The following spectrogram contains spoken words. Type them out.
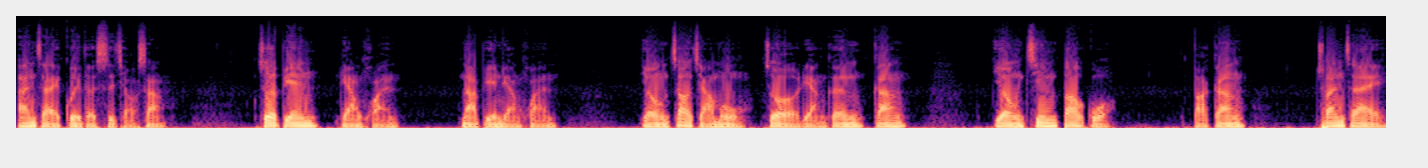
安在柜的四角上，这边两环，那边两环，用皂荚木做两根钢，用金包裹，把纲。穿在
